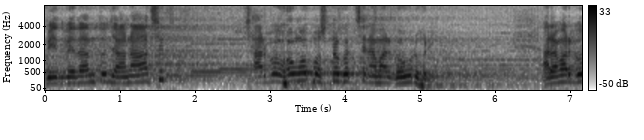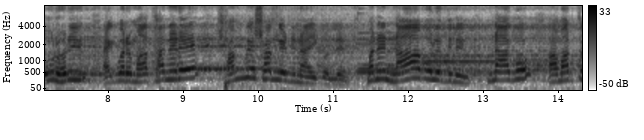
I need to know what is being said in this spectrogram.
বেদ বেদান্ত জানা আছে সার্বভৌম প্রশ্ন করছেন আমার গৌর হরি আর আমার গৌর হরি একবারে মাথা নেড়ে সঙ্গে সঙ্গে ডিনাই করলেন। মানে না বলে দিলেন, না গো, আমার তো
